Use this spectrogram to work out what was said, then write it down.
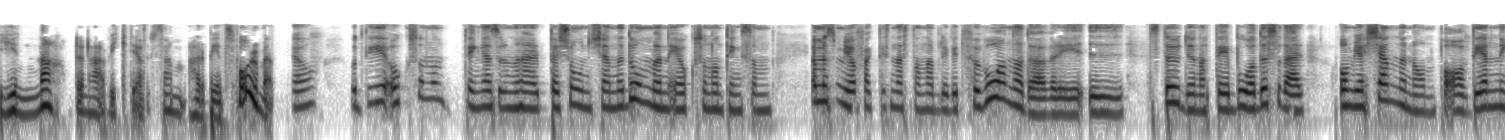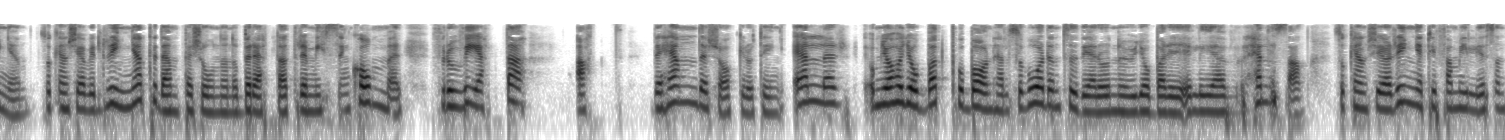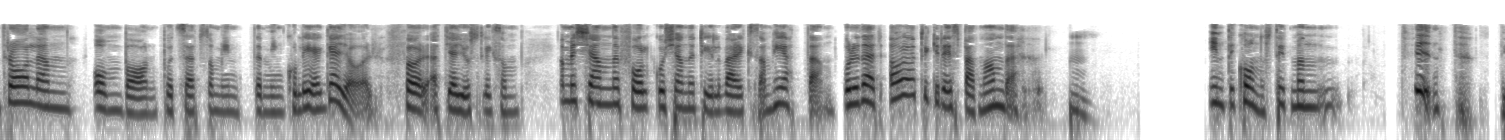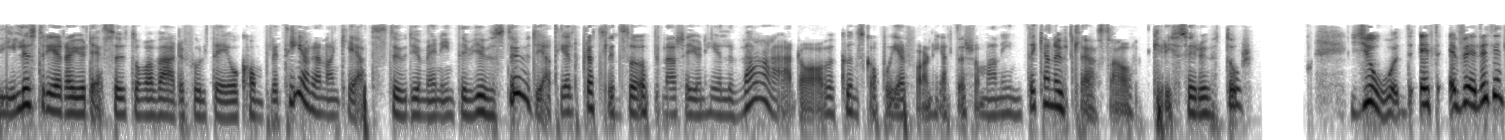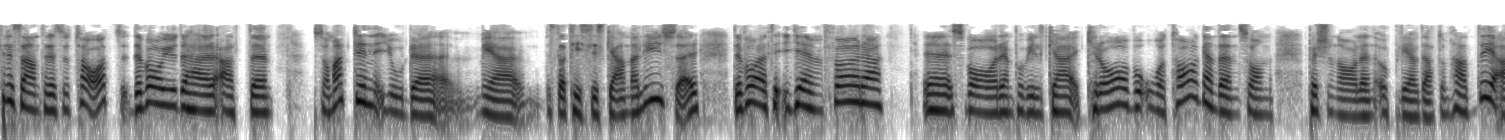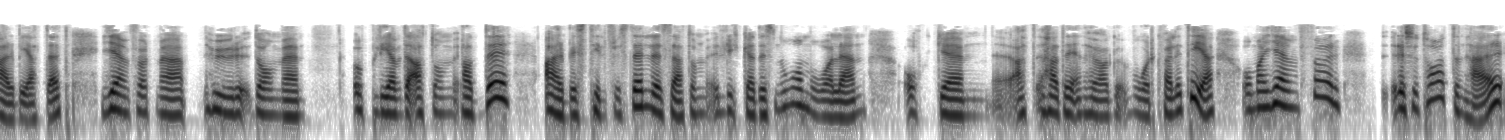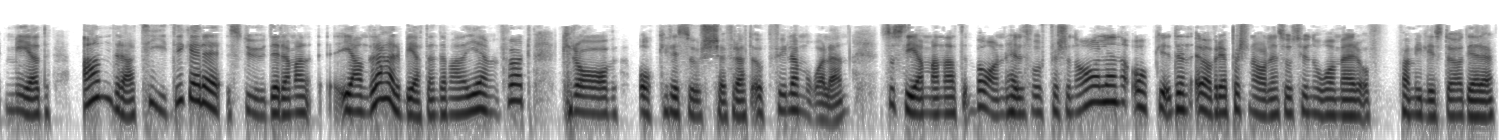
gynna den här viktiga samarbetsformen. Ja, och det är också någonting, alltså den här personkännedomen är också någonting som ja, men som jag faktiskt nästan har blivit förvånad över i, i studien att det är både sådär om jag känner någon på avdelningen så kanske jag vill ringa till den personen och berätta att remissen kommer för att veta att det händer saker och ting. Eller om jag har jobbat på barnhälsovården tidigare och nu jobbar i elevhälsan så kanske jag ringer till familjecentralen om barn på ett sätt som inte min kollega gör. För att jag just liksom ja, men känner folk och känner till verksamheten. Och det där, ja, jag tycker det är spännande. Mm. Inte konstigt men fint. Det illustrerar ju dessutom vad värdefullt det är att komplettera en enkätstudie med en intervjustudie. Att helt plötsligt så öppnar sig en hel värld av kunskap och erfarenheter som man inte kan utläsa av kryss i rutor. Jo, ett väldigt intressant resultat det var ju det här att eh, som Martin gjorde med statistiska analyser, det var att jämföra eh, svaren på vilka krav och åtaganden som personalen upplevde att de hade i arbetet jämfört med hur de eh, upplevde att de hade arbetstillfredsställelse, att de lyckades nå målen och eh, att hade en hög vårdkvalitet. Om man jämför resultaten här med andra tidigare studier där man, i andra arbeten där man har jämfört krav och resurser för att uppfylla målen så ser man att barnhälsovårdspersonalen och den övriga personalen, socionomer och familjestödjare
